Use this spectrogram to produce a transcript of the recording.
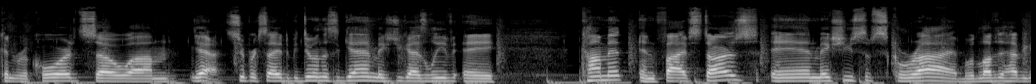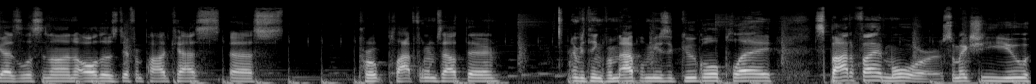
couldn't record. So um, yeah, super excited to be doing this again. Make sure you guys leave a comment and five stars, and make sure you subscribe. Would love to have you guys listen on all those different podcast uh, pro platforms out there. Everything from Apple Music, Google Play, Spotify, and more. So make sure you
